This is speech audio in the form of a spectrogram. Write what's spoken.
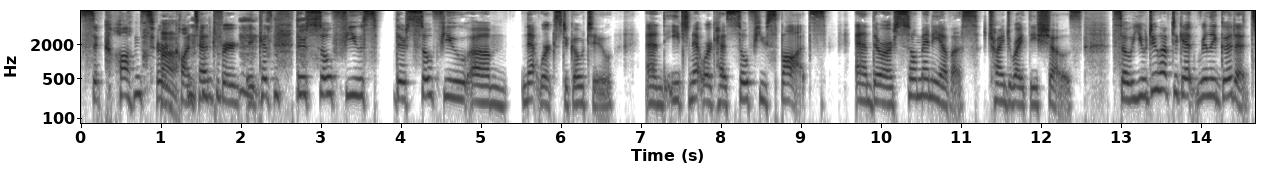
sitcoms or huh. content for because there's so few there's so few um, networks to go to and each network has so few spots and there are so many of us trying to write these shows. So you do have to get really good at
